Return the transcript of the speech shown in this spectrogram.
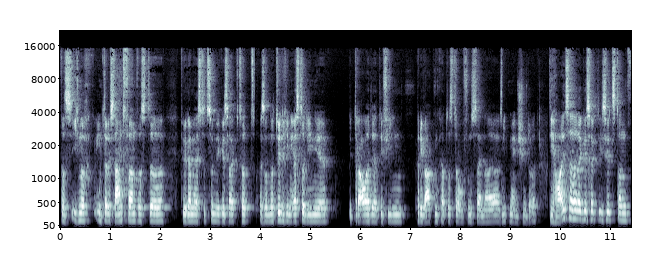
Was ich noch interessant fand, was der Bürgermeister zu mir gesagt hat, also natürlich in erster Linie betrauert er die vielen privaten Katastrophen seiner Mitmenschen dort. Die Häuser, hat er gesagt, ist jetzt dann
